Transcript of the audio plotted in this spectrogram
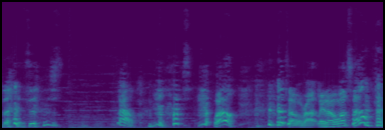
well, well, I don't rightly know myself.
